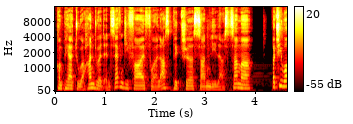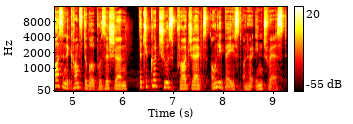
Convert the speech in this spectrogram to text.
compared to $175 for her last picture suddenly last summer, but she was in a comfortable position that she could choose projects only based on her interest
